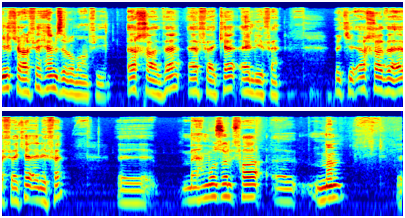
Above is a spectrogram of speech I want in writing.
İlk harfi hemzel olan fiil. Ehaze, efeke, elife. Peki ehaze, efeke, elife. E, mehmuzul fa'nın e,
